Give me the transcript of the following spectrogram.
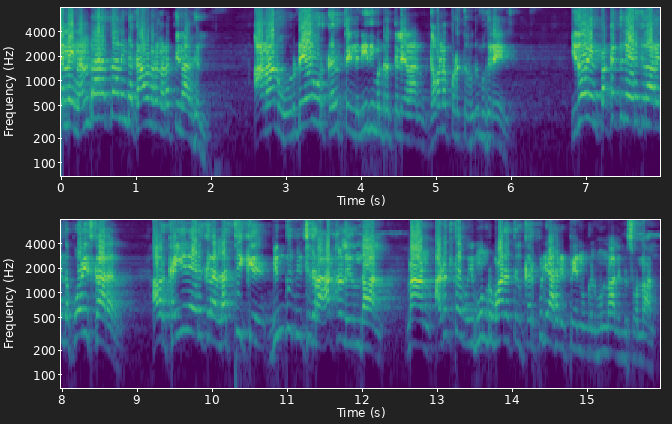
என்னை நன்றாகத்தான் இந்த காவலர்கள் நடத்தினார்கள். ஆனால் ஒரே ஒரு கருத்தை இந்த நீதிமன்றத்தில் நான் கவனப்படுத்த விரும்புகிறேன். இதோ என் பக்கத்திலே இருக்கிறார் இந்த போலீஸ்காரர். அவர் கையிலே இருக்கிற லத்திக்கு விந்து வீச்சுகிற ஆற்றல் இருந்தால் நான் அடுத்த மூன்று மாதத்தில் கர்ப்பிணியாக இருப்பேன் உங்கள் முன்னால் என்று சொன்னால்.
